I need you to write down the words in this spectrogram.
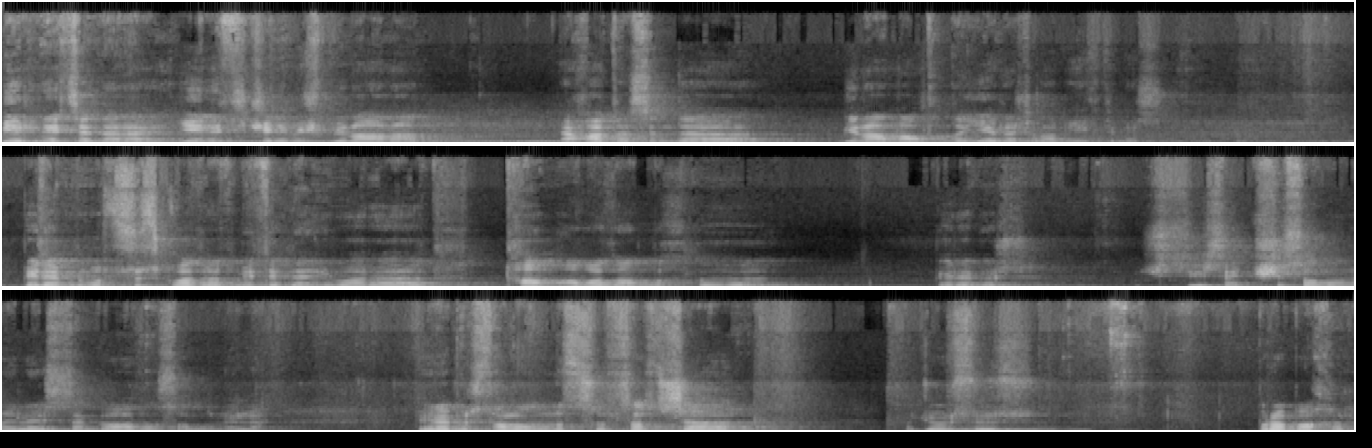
bir neçə dənə yeni tikilmiş binanın əhatəsində binanın altında yerləşir obyektimiz. Belə bir 33 kvadrat metrdən ibarət tam avadanlıqlı belə bir istəyirsən kişi salonu elə, istəyirsən qadın salonu elə. Belə bir salonumuz çıxıb satışa. Görürsüz, bura baxır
